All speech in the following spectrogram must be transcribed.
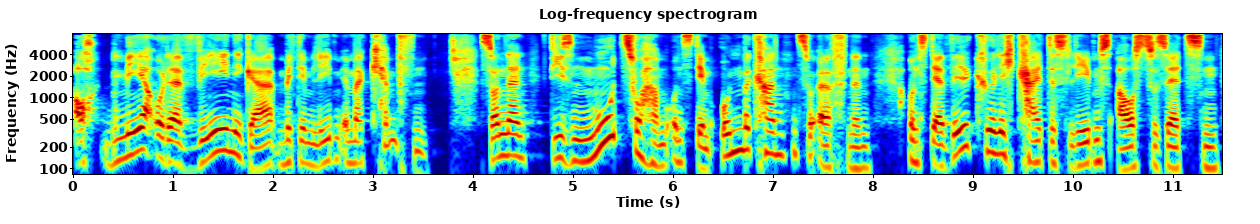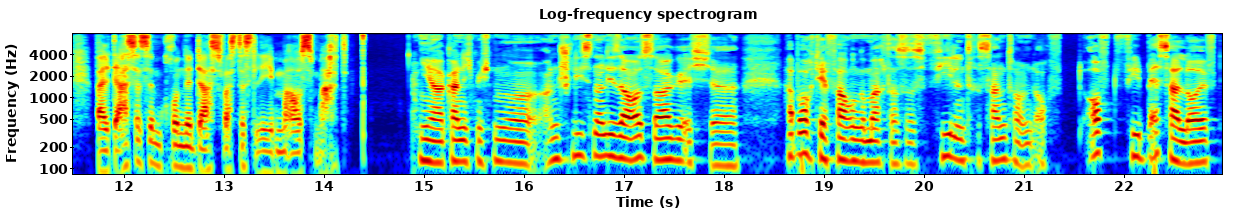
auch mehr oder weniger mit dem Leben immer kämpfen sondern diesen Mut zu haben, uns dem Unbekannten zu öffnen, uns der Willkürlichkeit des Lebens auszusetzen, weil das ist im Grunde das, was das Leben ausmacht. Ja, kann ich mich nur anschließen an diese Aussage. Ich äh, habe auch die Erfahrung gemacht, dass es viel interessanter und auch oft viel besser läuft,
